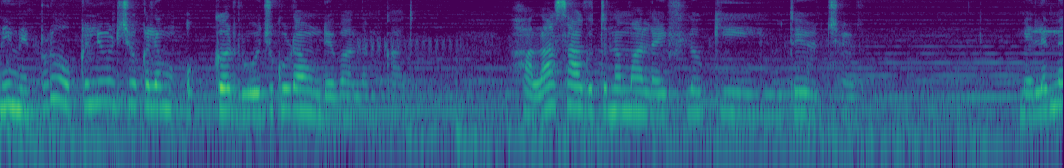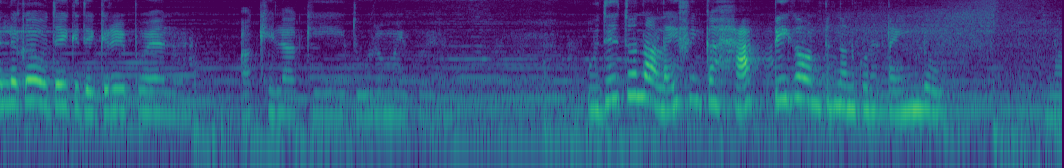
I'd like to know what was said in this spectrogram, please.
మేము ఎప్పుడూ ఒకరిని విడిచి ఒకరం ఒక్క రోజు కూడా ఉండేవాళ్ళం కాదు. అలా సాగుతున్న మా లైఫ్లోకి ఉదయ్ వచ్చాడు. మెల్లమెల్లగా ఉదయ్కి దగ్గరైపోయాను. అఖిలాకి దూరం అయిపోయాను ఉదయ్తో నా లైఫ్ ఇంకా హ్యాపీగా ఉంటుందనుకున్న టైంలో నా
